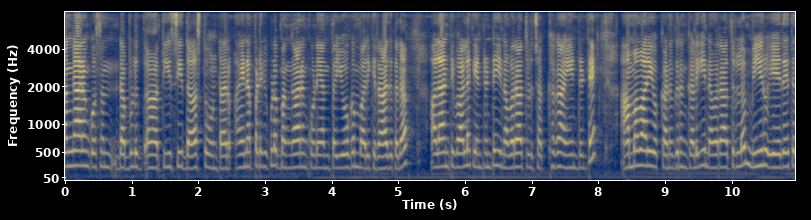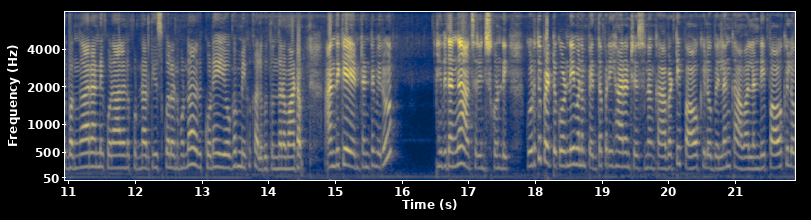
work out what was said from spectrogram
బంగారం కోసం డబ్బులు తీసి దాస్తూ ఉంటారు. అయినప్పటికీ కూడా బంగారం కొనేంత యోగం వారికి రాదు కదా. అలాంటి వాళ్ళకి ఏంటంటే ఈ నవరాత్రులు చక్కగా ఏంటంటే అమ్మవారి యొక్క అనుగ్రహం కలిగి నవరాత్రుల్లో మీరు ఏదైతే బంగారాన్ని కొనాలనుకుంటున్నారో తీసుకోవాలనుకుంటున్నారో అది కొనే యోగం మీకు కలుగుతుందన్నమాట. అందుకే ఏంటంటే మీరు ఈ విధంగా ఆచరించుకోండి. గుర్తుపెట్టుకోండి మనం పెద్ద పరిహారం చేస్తున్నాం కాబట్టి పావు కిలో బెల్లం కావాలండి. పావు కిలో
